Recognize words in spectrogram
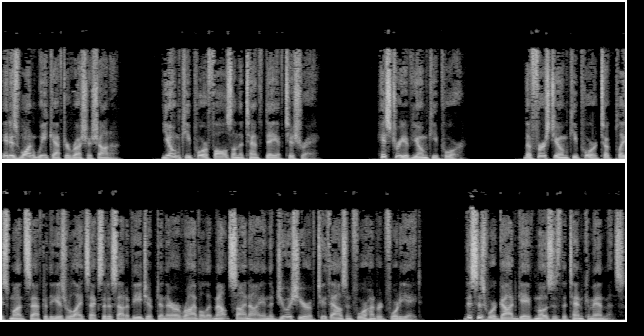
It is one week after Rosh Hashanah. Yom Kippur falls on the 10th day of Tishrei. History of Yom Kippur The first Yom Kippur took place months after the Israelites' exodus out of Egypt and their arrival at Mount Sinai in the Jewish year of 2448. This is where God gave Moses the Ten Commandments.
